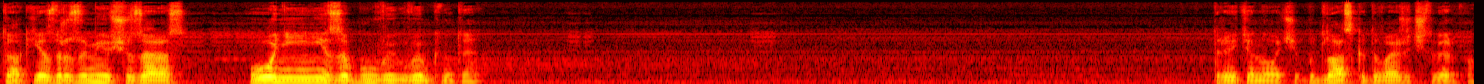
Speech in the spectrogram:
Так, я зрозумів, що зараз. О, ні, ні, ні, забув ви- вимкнути. Третя ночі. Будь ласка, давай вже четверта.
